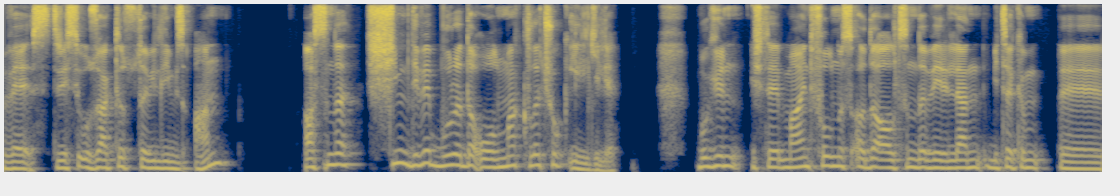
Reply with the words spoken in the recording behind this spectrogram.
ve stresi uzakta tutabildiğimiz an aslında şimdi ve burada olmakla çok ilgili. Bugün işte mindfulness adı altında verilen bir takım e,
